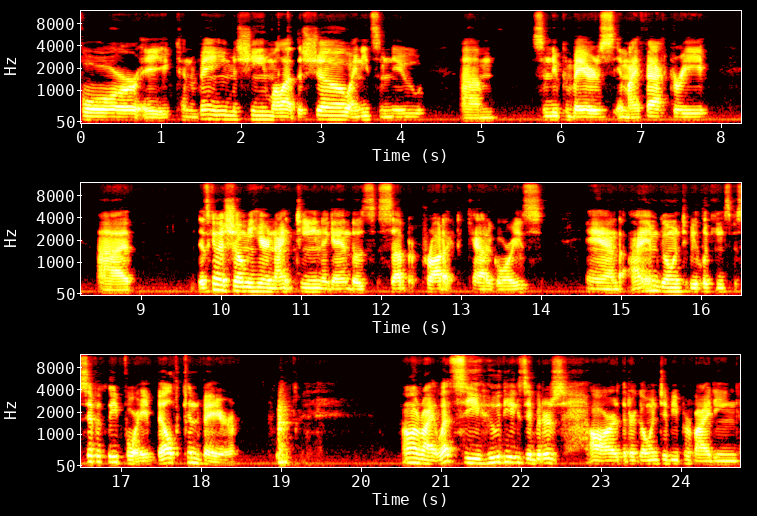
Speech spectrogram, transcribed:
for a conveying machine while at the show. I need some new um, some new conveyors in my factory. Uh, it's going to show me here 19 again those sub product categories and I am going to be looking specifically for a belt conveyor. All right, let's see who the exhibitors are that are going to be providing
